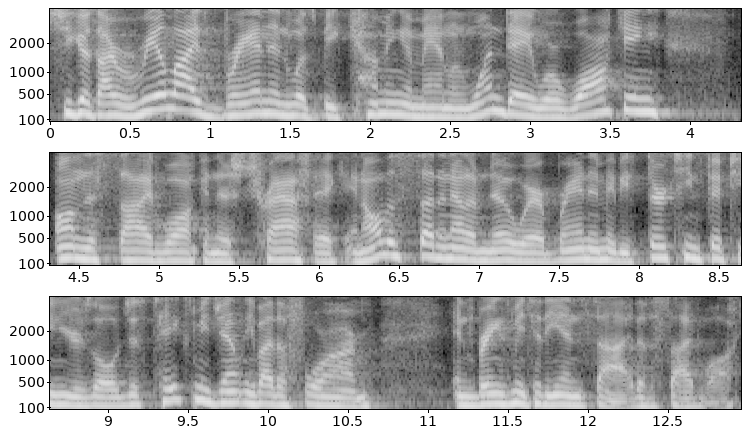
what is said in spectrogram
She goes, I realized Brandon was becoming a man when one day we're walking on the sidewalk and there's traffic, and all of a sudden, out of nowhere, Brandon, maybe 13, 15 years old, just takes me gently by the forearm and brings me to the inside of the sidewalk.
